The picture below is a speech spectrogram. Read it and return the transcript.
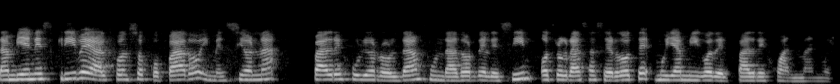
También escribe Alfonso Copado y menciona Padre Julio Roldán, fundador del ESIM, otro gran sacerdote, muy amigo del Padre Juan Manuel.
